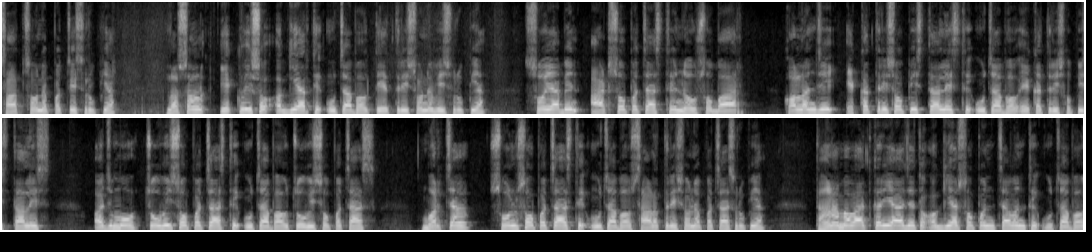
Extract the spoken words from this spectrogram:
સાતસો ને પચીસ રૂપિયા. લસણ એકવીસો અગિયારથી ઊંચા ભાવ તેત્રીસો ને વીસ રૂપિયા. સોયાબીન આઠસો પચાસથી નવસો બાર. કલંજી એકત્રીસો પિસ્તાલીસથી ઊંચા ભાવ એકત્રીસો પિસ્તાલીસ. અજમો ચોવીસો પચાસથી ઊંચા ભાવ ચોવીસો પચાસ. મરચાં સોળસો પચાસથી ઊંચા ભાવ સાડત્રીસો ને પચાસ રૂપિયા. ધાણામાં વાત કરીએ આજે તો અગિયારસો પંચાવનથી ઊંચા ભાવ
